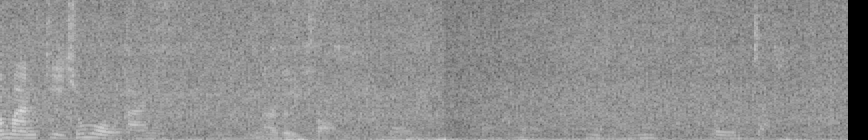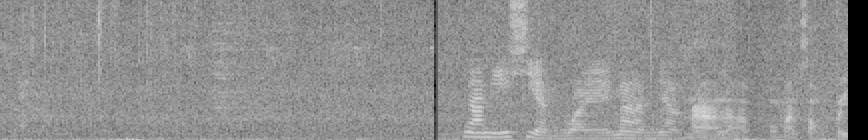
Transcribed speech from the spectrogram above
ประมาณกี่ชั่วโมงกันเนี่ยน่าจะอีกสองชั่วโมงสองชั่วโมงตื่นจัดงานนี้เขียนไว้นานยังนานแล้วครับประมาณสองปี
